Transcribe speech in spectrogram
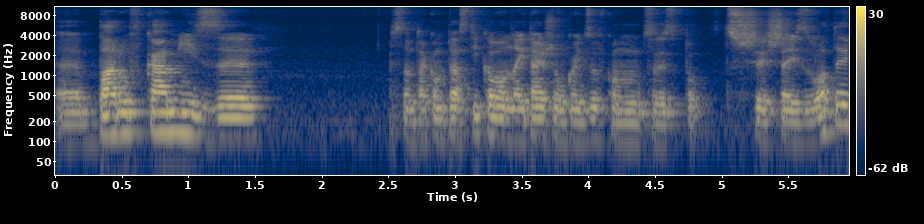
e, barówkami z, z tą taką plastikową, najtańszą końcówką, co jest po 3-6 zł.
